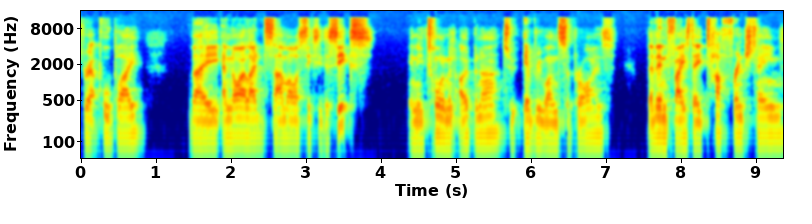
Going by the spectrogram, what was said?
throughout pool play. They annihilated Samoa 60 to 6 in the tournament opener to everyone's surprise. They then faced a tough French team,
